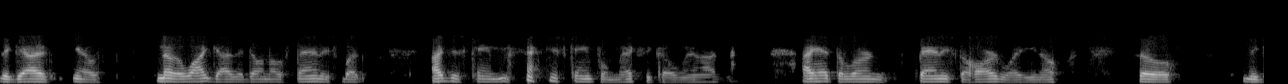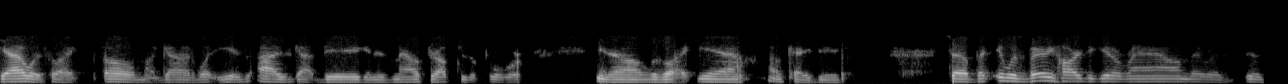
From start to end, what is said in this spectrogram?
the guy, you know, another white guy that don't know Spanish, but I just came, I just came from Mexico, man. I, I had to learn Spanish the hard way, you know. So the guy was like, "Oh my God, what?" His eyes got big and his mouth dropped to the floor. You know, I was like, "Yeah, okay, dude." So, but it was very hard to get around. There was, it was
